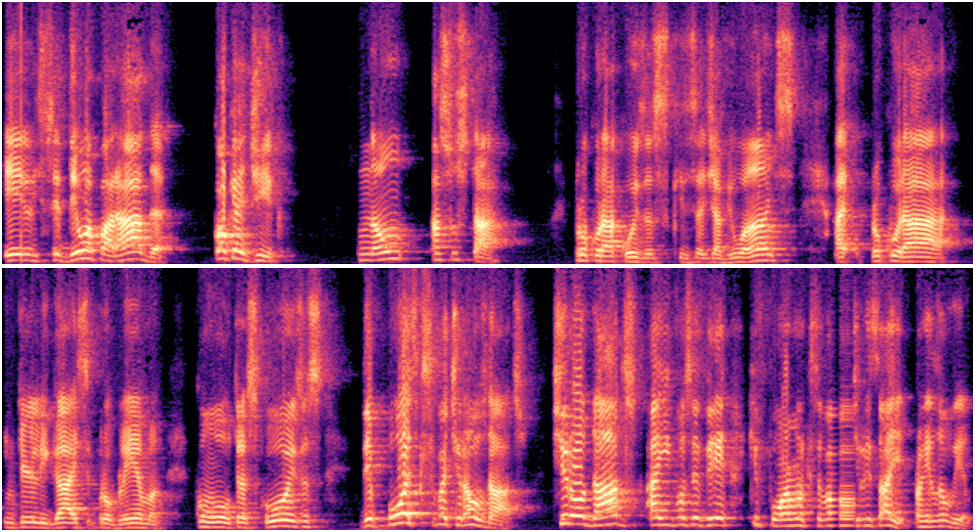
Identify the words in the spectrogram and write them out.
ele se deu uma parada, qual que é a dica? Não assustar. Procurar coisas que você já viu antes, procurar interligar esse problema com outras coisas, depois que você vai tirar os dados. Tirou dados, aí você vê que fórmula que você vai utilizar aí para resolvê-lo.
